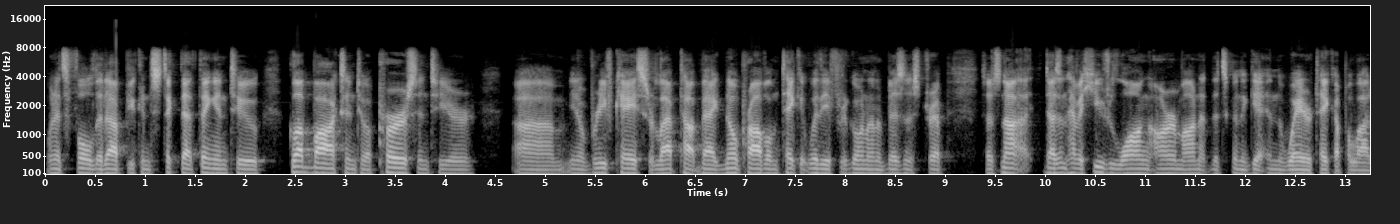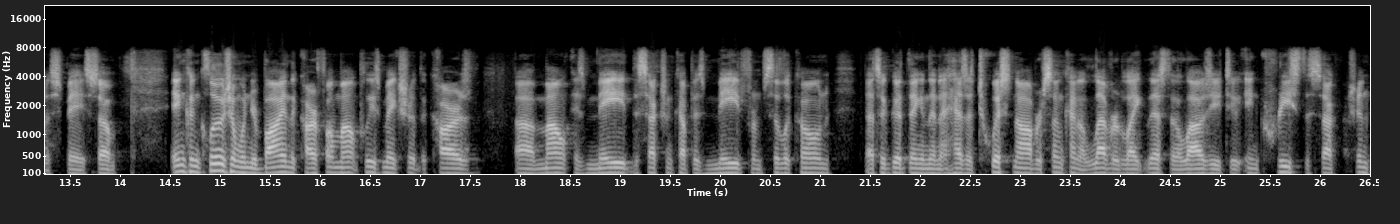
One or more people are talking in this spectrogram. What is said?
when it's folded up, you can stick that thing into glove box, into a purse, into your um, you know briefcase or laptop bag, no problem. Take it with you if you're going on a business trip. So it's not doesn't have a huge long arm on it that's going to get in the way or take up a lot of space. So in conclusion, when you're buying the car phone mount, please make sure the car's uh, mount is made, the suction cup is made from silicone that's a good thing. And then it has a twist knob or some kind of lever like this that allows you to increase the suction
